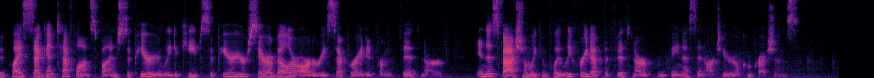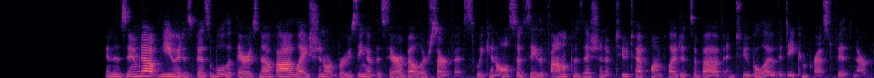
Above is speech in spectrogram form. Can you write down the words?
We placed second Teflon sponge superiorly to keep superior cerebellar artery separated from the fifth nerve. In this fashion, we completely freed up the fifth nerve from venous and arterial compressions. In the zoomed out view, it is visible that there is no violation or bruising of the cerebellar surface. We can also see the final position of two Teflon pledgets above and two below the decompressed fifth nerve.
